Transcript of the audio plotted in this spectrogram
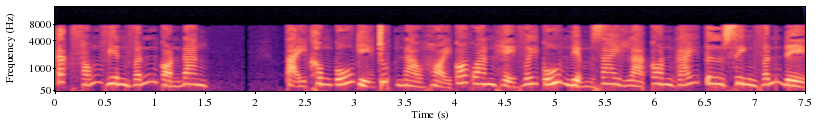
các phóng viên vẫn còn đang. Tại không cố kỳ chút nào hỏi có quan hệ với cố niệm dai là con gái tư sinh vấn đề,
